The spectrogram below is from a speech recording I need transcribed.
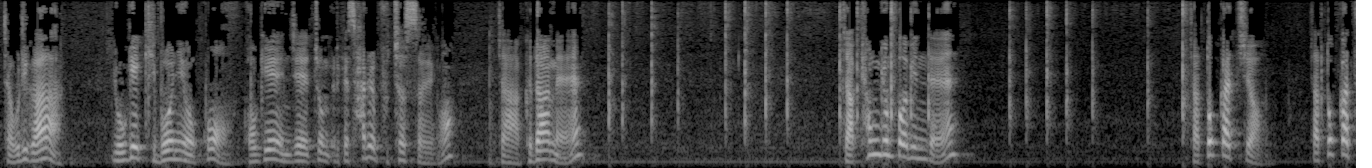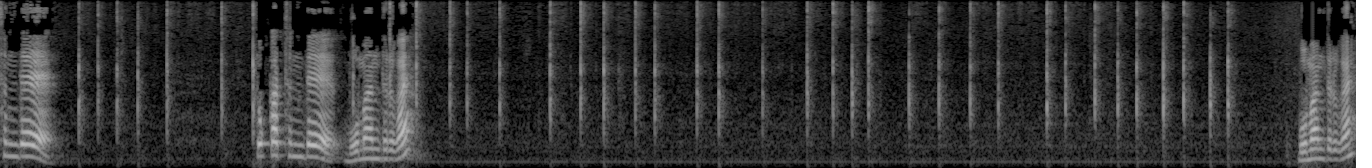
자, 우리가 요게 기본이었고 거기에 이제 좀 이렇게 살을 붙였어요. 자, 그 다음에 자, 평균법인데 자, 똑같죠? 자, 똑같은데 똑같은데 뭐만 들어가요? 뭐만 들어가요?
